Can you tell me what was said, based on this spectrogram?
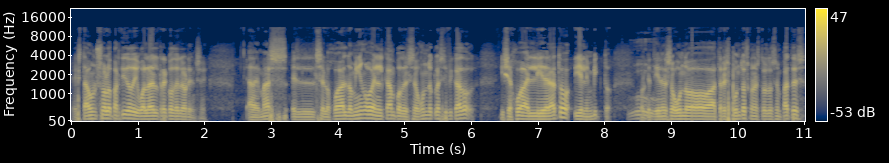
está a un solo partido de igualar el récord de Lorense. Además, el- se lo juega el domingo en el campo del segundo clasificado y se juega el liderato y el invicto. Porque Uh. tiene el segundo a tres puntos con estos dos empates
